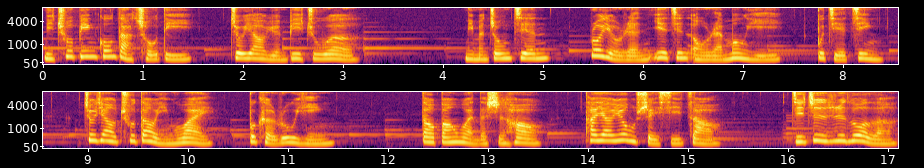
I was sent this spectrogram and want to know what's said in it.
你出兵攻打仇敌，就要远避诸恶。你们中间。若有人夜间偶然梦遗，不洁净，就要出到营外，不可入营。到傍晚的时候，他要用水洗澡，及至日落了，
